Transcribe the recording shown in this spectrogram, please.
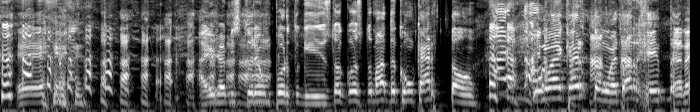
É... Aí eu já misturei um português. Estou acostumado com cartão. E não é cartão, é tarjeta, né?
